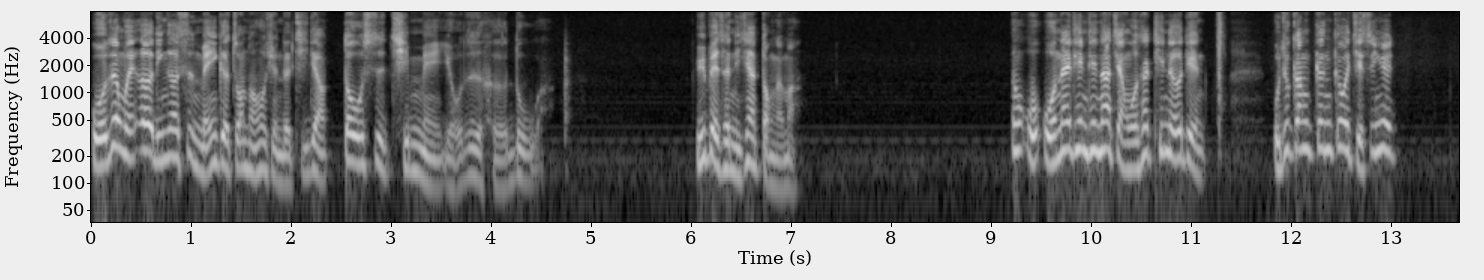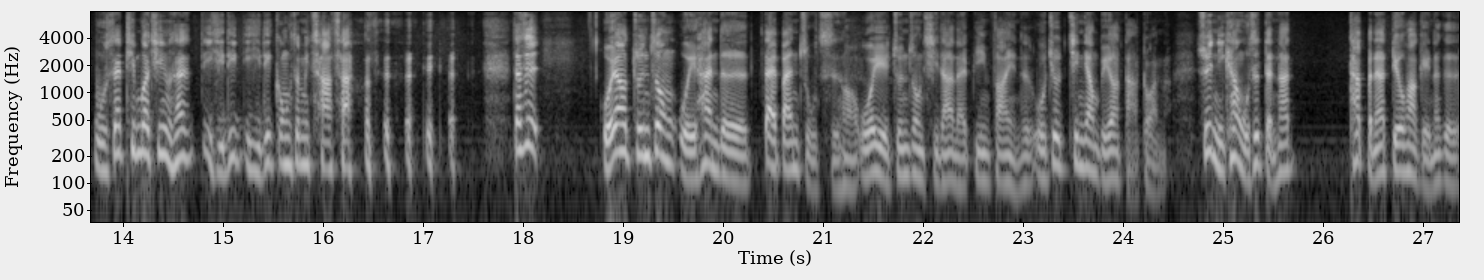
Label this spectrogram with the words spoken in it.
我认为二零二四每一个总统候选的基调都是亲美友日和陆啊，于北辰，你现在懂了吗？那我我那天听他讲，我才听得有点，我就刚跟各位解释，因为我实在听不清楚他一起立一起立功上面叉叉，但是我要尊重伟汉的代班主持哈，我也尊重其他来宾发言的，我就尽量不要打断了。所以你看，我是等他，他本来丢话给那个。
